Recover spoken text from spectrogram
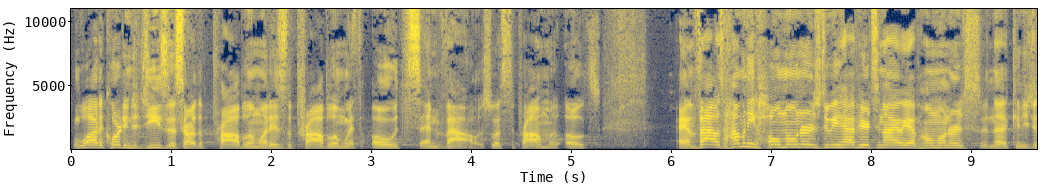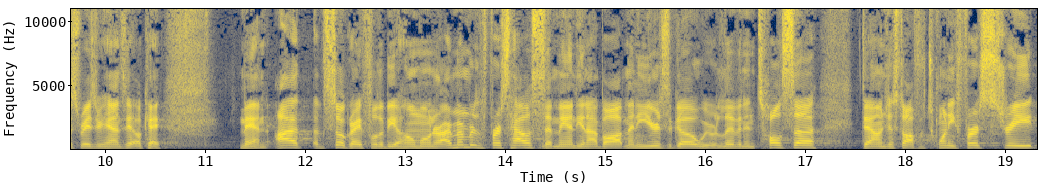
What, according to Jesus, are the problem? What is the problem with oaths and vows? What's the problem with oaths? And vows, how many homeowners do we have here tonight? We have homeowners. The, can you just raise your hands? Yeah, okay. Man, I, am so grateful to be a homeowner. I remember the first house that Mandy and I bought many years ago. We were living in Tulsa, down just off of 21st Street,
